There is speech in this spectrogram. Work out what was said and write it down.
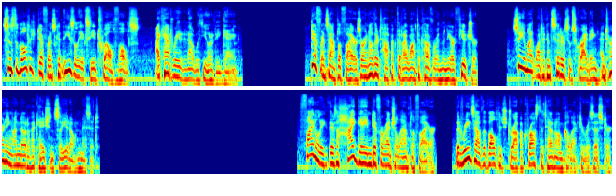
Since the voltage difference can easily exceed 12 volts, I can't read it out with unity gain. Difference amplifiers are another topic that I want to cover in the near future, so you might want to consider subscribing and turning on notifications so you don't miss it. Finally, there's a high gain differential amplifier that reads out the voltage drop across the 10 ohm collector resistor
